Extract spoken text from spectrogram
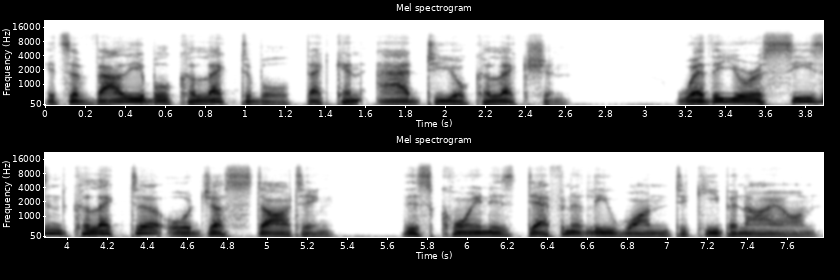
it's a valuable collectible that can add to your collection. Whether you're a seasoned collector or just starting, this coin is definitely one to keep an eye on.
